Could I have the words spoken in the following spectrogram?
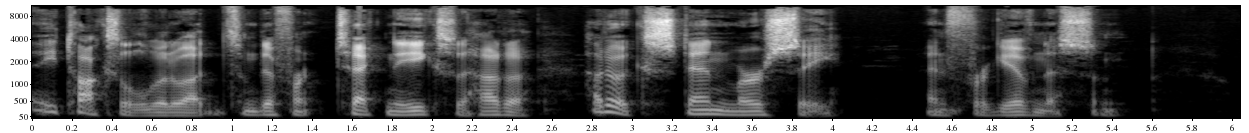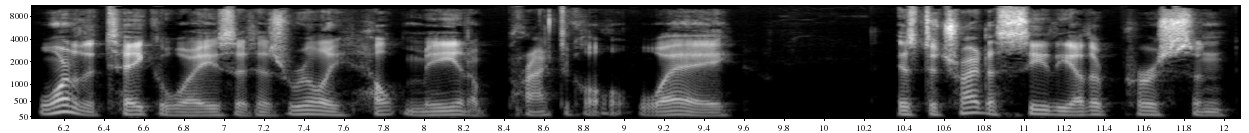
he talks a little bit about some different techniques of how to how to extend mercy and forgiveness. And one of the takeaways that has really helped me in a practical way is to try to see the other person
